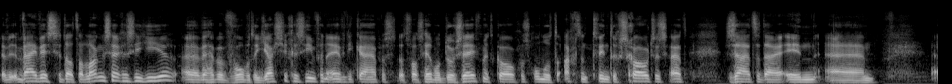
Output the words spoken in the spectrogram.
wij wisten dat al lang, zeggen ze hier. Uh, we hebben bijvoorbeeld een jasje gezien van een van die kapers. Dat was helemaal doorzeefd met kogels, 128 schoten zaten daarin. Uh, uh,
